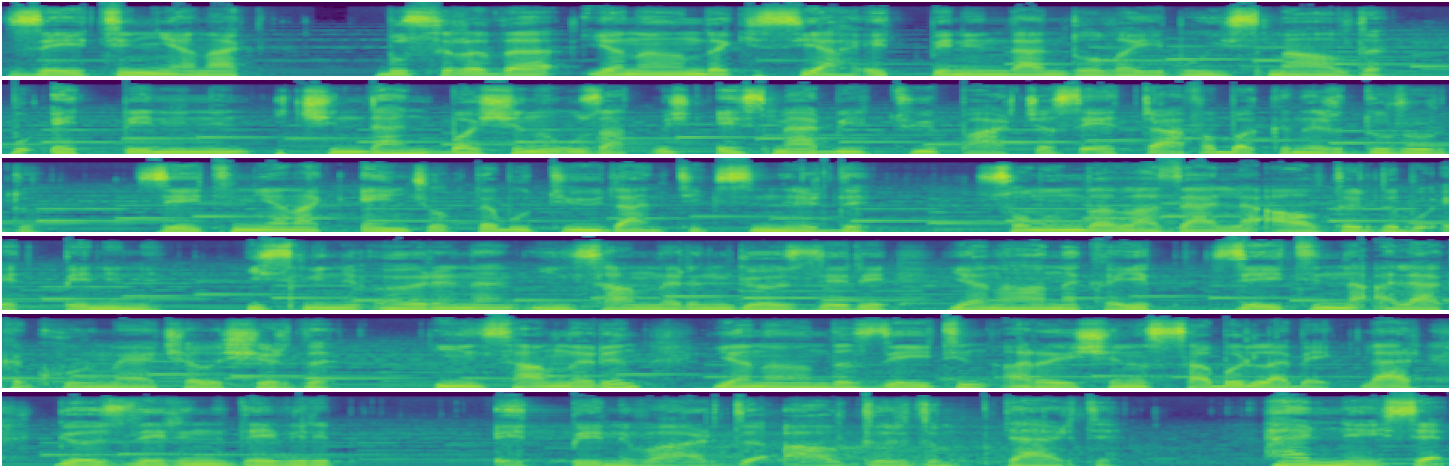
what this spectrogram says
Zeytin yanak bu sırada yanağındaki siyah et beninden dolayı bu ismi aldı. Bu et beninin içinden başını uzatmış esmer bir tüy parçası etrafa bakınır dururdu. Zeytin yanak en çok da bu tüyden tiksinirdi. Sonunda lazerle aldırdı bu et benini. İsmini öğrenen insanların gözleri yanağına kayıp zeytinle alaka kurmaya çalışırdı. İnsanların yanağında zeytin arayışını sabırla bekler, gözlerini devirip Et beni vardı aldırdım derdi. Her neyse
